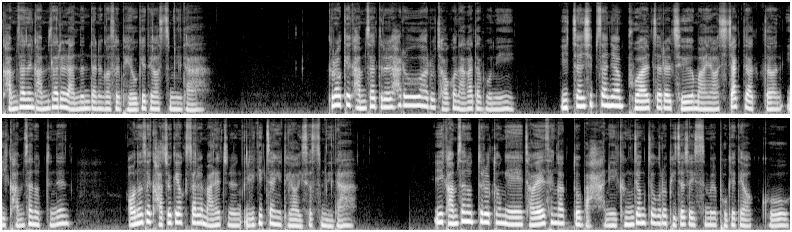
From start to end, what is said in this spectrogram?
감사는 감사를 낳는다는 것을 배우게 되었습니다. 그렇게 감사들을 하루하루 적어 나가다 보니 2014년 부활절을 즈음하여 시작되었던 이 감사 노트는 어느새 가족의 역사를 말해주는 일기장이 되어 있었습니다. 이 감사 노트를 통해 저의 생각도 많이 긍정적으로 빚어져 있음을 보게 되었고,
